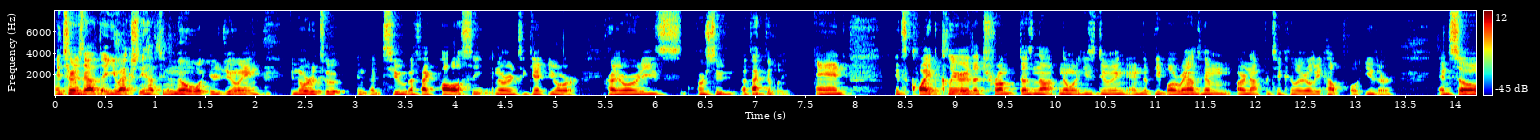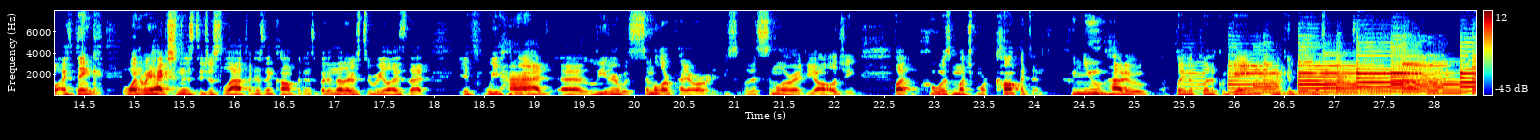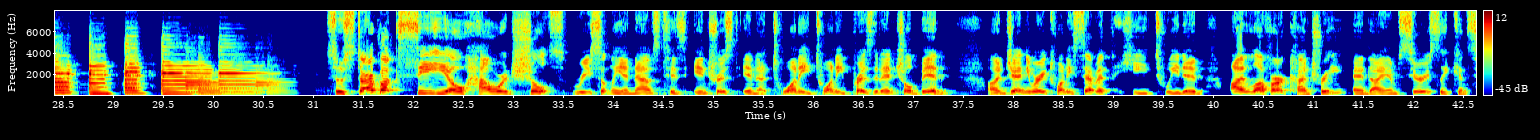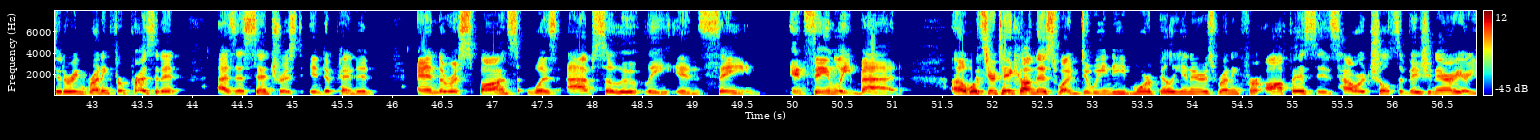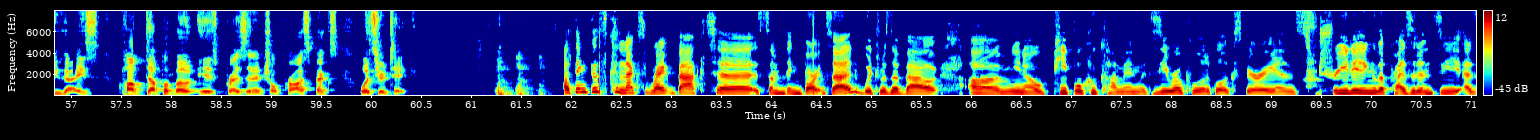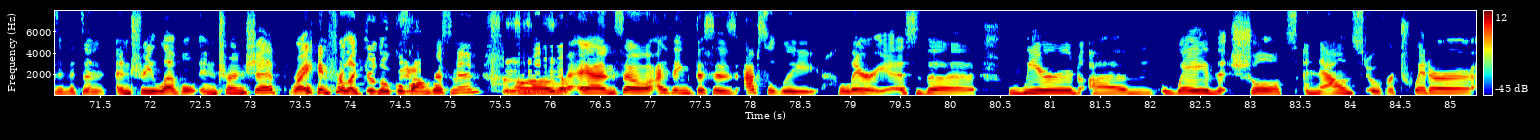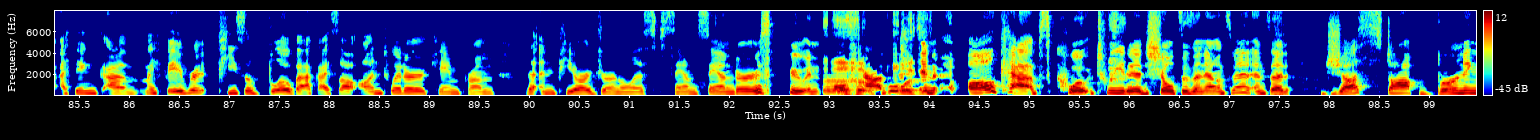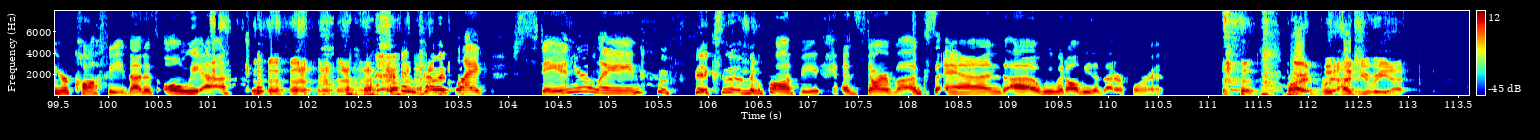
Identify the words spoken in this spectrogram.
it turns out that you actually have to know what you're doing in order to to affect policy, in order to get your priorities pursued effectively. And it's quite clear that Trump does not know what he's doing, and the people around him are not particularly helpful either. And so I think one reaction is to just laugh at his incompetence, but another is to realize that if we had a leader with similar priorities, with a similar ideology, but who was much more competent, who knew how to play the political game, we could be much better. So, Starbucks CEO Howard Schultz recently announced his interest in a 2020 presidential bid. On January 27th, he tweeted, I love our country and I am seriously considering running for president as a centrist independent. And the response was absolutely insane, insanely bad. Uh, what's your take on this one? Do we need more billionaires running for office? Is Howard Schultz a visionary? Are you guys pumped up about his presidential prospects? What's your take? I think this connects right back to something Bart said, which was about, um, you know, people who come in with zero political experience, treating the presidency as if it's an entry level internship, right, for like your local yeah. congressman. Um, and so I think this is absolutely hilarious. The weird um, way that Schultz announced over Twitter. I think um, my favorite piece of blowback I saw on Twitter came from the NPR journalist Sam Sanders, who in all caps, in all caps, quote tweeted Schultz's announcement and said, "Just stop burning your coffee. That is all we ask." and so it's like, stay in your lane, fix the, the, coffee at Starbucks, and uh, we would all be the better for it. Bart, how'd you react?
